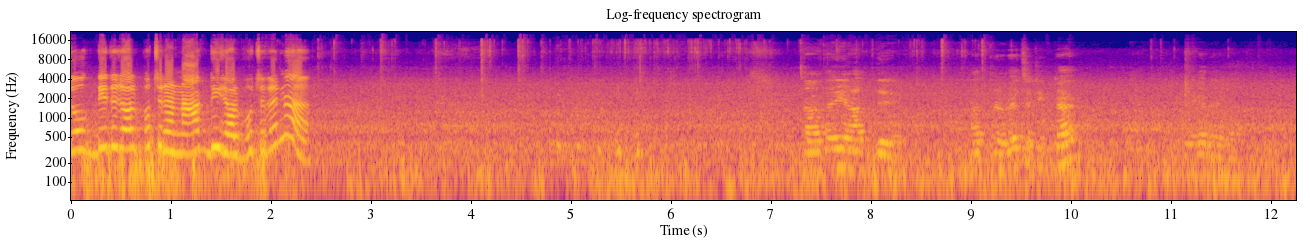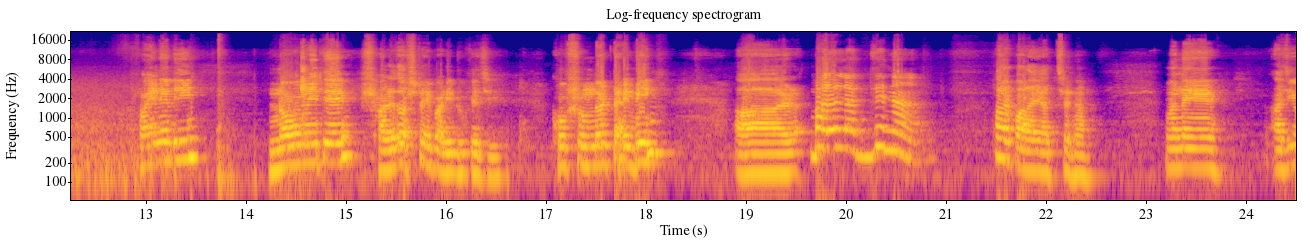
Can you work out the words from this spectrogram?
চোখ দিয়ে তো জল পড়ছে না নাক দিয়ে জল পড়ছে তাই না? তাড়াতাড়ি হাত দে। হাতটা হয়েছে ঠিকঠাক? ফাইনালি নবমীতে সাড়ে দশটায় বাড়ি ঢুকেছি। খুব সুন্দর টাইমিং আর ভালো লাগছে না? আর পারা যাচ্ছে না। মানে আজকে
